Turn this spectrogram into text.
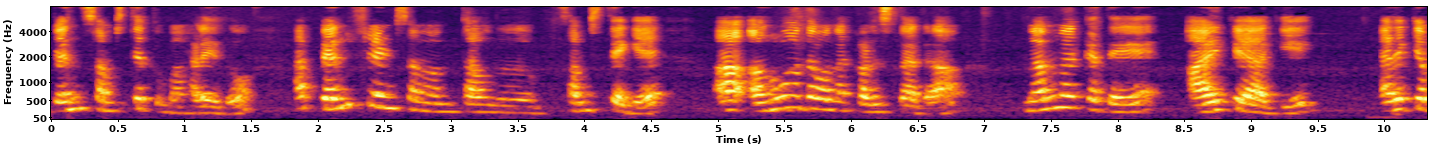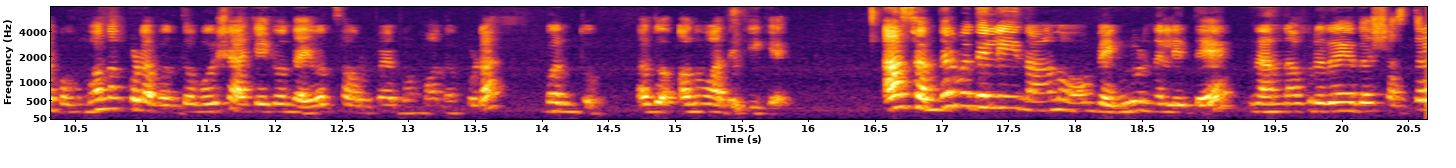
ಪೆನ್ ಸಂಸ್ಥೆ ತುಂಬಾ ಹಳೆಯದು ಆ ಪೆನ್ ಫ್ರೆಂಡ್ಸ್ ಅನ್ನುವಂತ ಒಂದು ಸಂಸ್ಥೆಗೆ ಆ ಅನುವಾದವನ್ನ ಕಳಿಸಿದಾಗ ನನ್ನ ಕತೆ ಆಯ್ಕೆಯಾಗಿ ಅದಕ್ಕೆ ಬಹುಮಾನ ಕೂಡ ಬಂತು. ಬಹುಶಃ ಆಕೆಗೆ ಒಂದು ಐವತ್ ಸಾವಿರ ರೂಪಾಯಿ ಬಹುಮಾನ ಕೂಡ ಬಂತು. ಅದು ಅನುವಾದಕಿಗೆ. ಆ ಸಂದರ್ಭದಲ್ಲಿ ನಾನು ಬೆಂಗಳೂರಿನಲ್ಲಿದ್ದೆ. ನನ್ನ ಹೃದಯದ ಶಸ್ತ್ರ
